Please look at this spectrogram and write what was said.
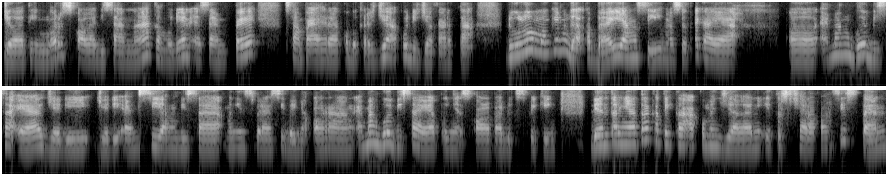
Jawa Timur, sekolah di sana, kemudian SMP sampai akhirnya aku bekerja, aku di Jakarta. Dulu mungkin nggak kebayang sih, maksudnya kayak uh, emang gue bisa ya jadi jadi MC yang bisa menginspirasi banyak orang. Emang gue bisa ya punya sekolah public speaking. Dan ternyata ketika aku menjalani itu secara konsisten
